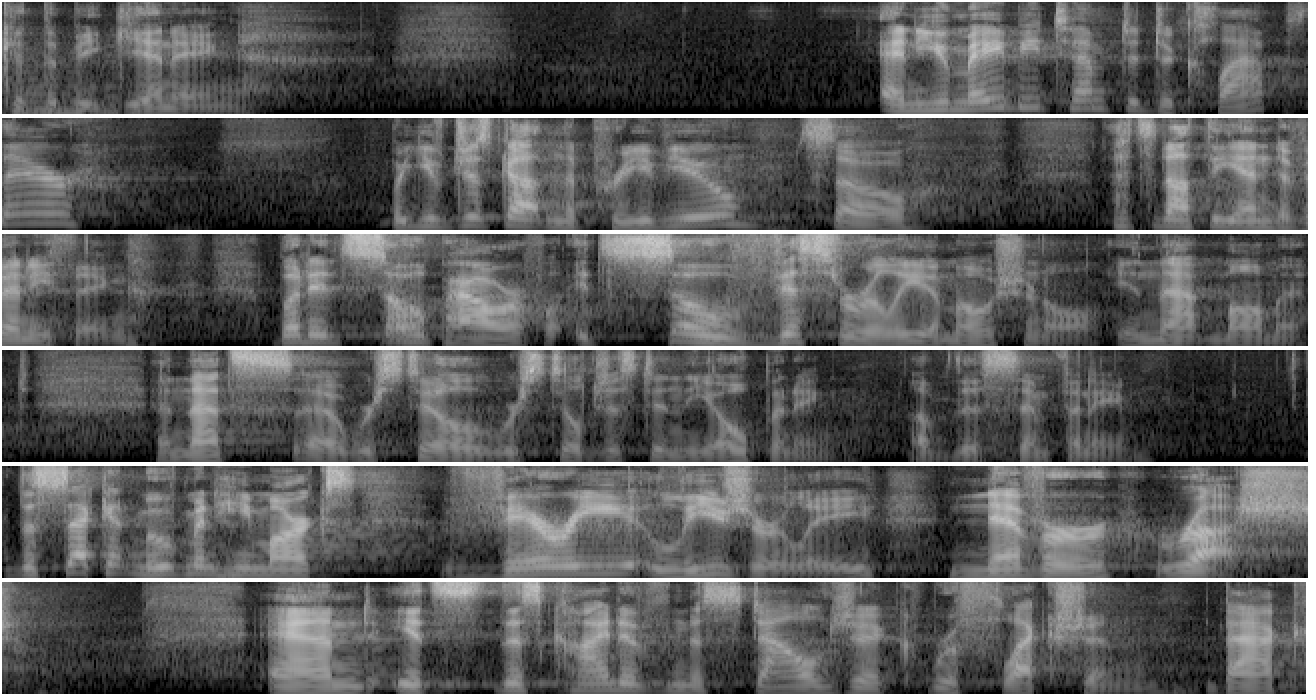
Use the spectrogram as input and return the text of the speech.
Back at the beginning. And you may be tempted to clap there, but you've just gotten the preview, so that's not the end of anything. But it's so powerful. It's so viscerally emotional in that moment. And that's, uh, we're, still, we're still just in the opening of this symphony. The second movement he marks very leisurely, never rush. And it's this kind of nostalgic reflection back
